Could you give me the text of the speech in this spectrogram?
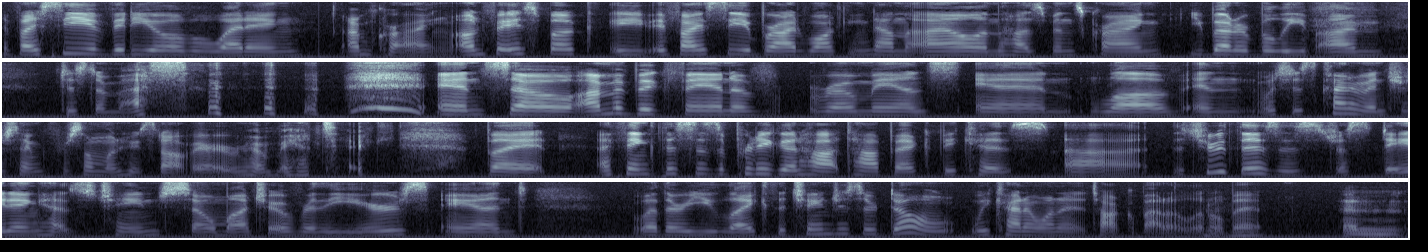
If I see a video of a wedding, I'm crying. On Facebook, if I see a bride walking down the aisle and the husband's crying, you better believe I'm just a mess. and so I'm a big fan of romance and love, and which is kind of interesting for someone who's not very romantic. But I think this is a pretty good hot topic because uh, the truth is, is just dating has changed so much over the years, and whether you like the changes or don't, we kind of wanted to talk about it a little bit. and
